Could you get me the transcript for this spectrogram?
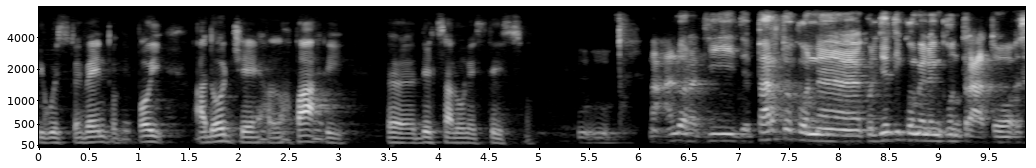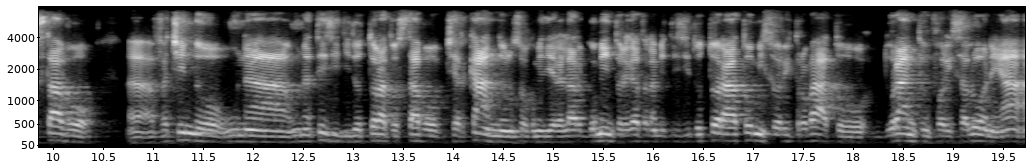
di questo evento che poi ad oggi è alla pari eh, del salone stesso? Ma allora ti parto con, eh, col dirti come l'ho incontrato. Stavo Uh, facendo una, una, tesi di dottorato, stavo cercando, non so come dire, l'argomento legato alla mia tesi di dottorato, mi sono ritrovato durante un fuorisalone a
